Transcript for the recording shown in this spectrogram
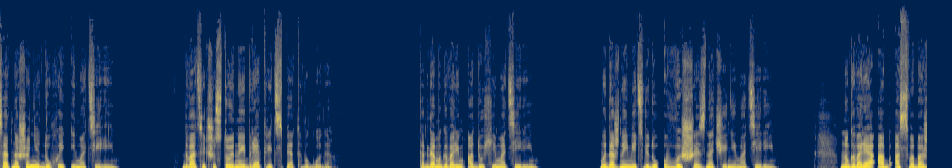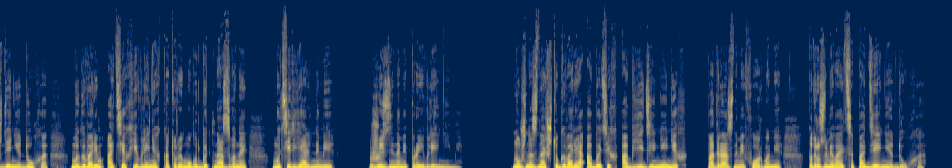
Соотношение духа и материи. 26 ноября 1935 года. Когда мы говорим о духе и материи, мы должны иметь в виду высшее значение материи. Но говоря об освобождении духа, мы говорим о тех явлениях, которые могут быть названы материальными жизненными проявлениями. Нужно знать, что, говоря об этих объединениях под разными формами, подразумевается падение духа,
